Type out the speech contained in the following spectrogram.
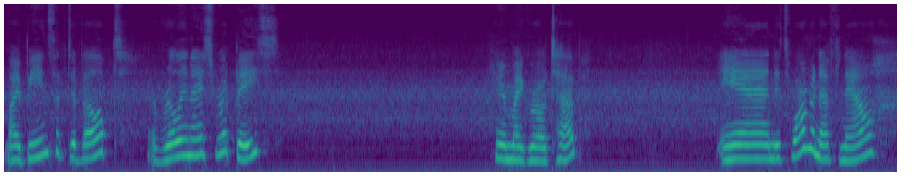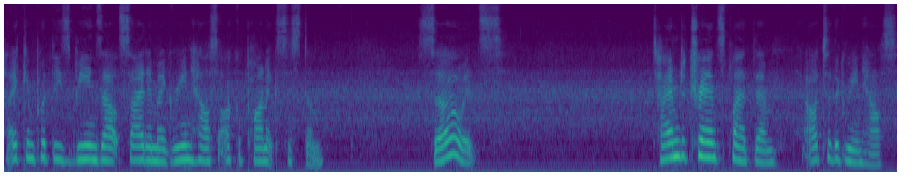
my beans have developed a really nice root base here in my grow tub. And it's warm enough now, I can put these beans outside in my greenhouse aquaponic system. So it's time to transplant them out to the greenhouse.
